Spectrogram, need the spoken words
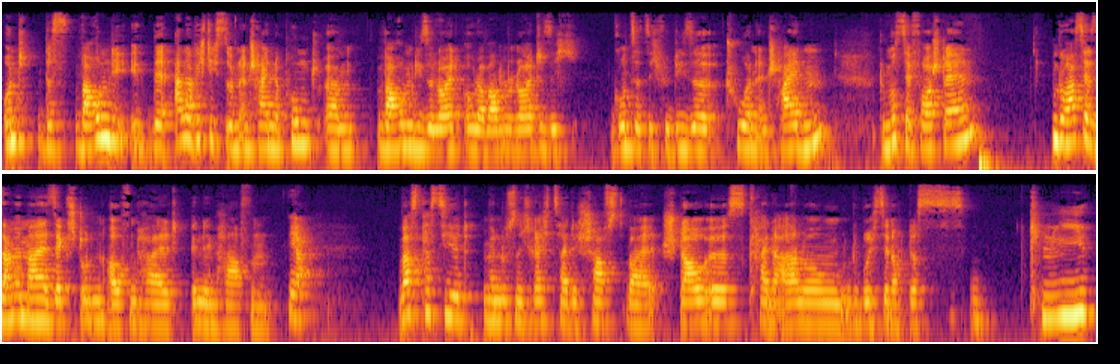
Und das, warum die, der allerwichtigste und entscheidende Punkt, ähm, warum diese Leute oder warum Leute sich grundsätzlich für diese Touren entscheiden. Du musst dir vorstellen, du hast ja, sagen wir mal, sechs Stunden Aufenthalt in dem Hafen. Ja. Was passiert, wenn du es nicht rechtzeitig schaffst, weil Stau ist, keine Ahnung, du brichst dir noch das Knie,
